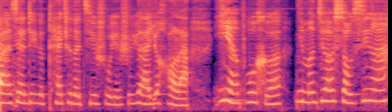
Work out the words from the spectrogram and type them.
发现这个开车的技术也是越来越好了，一言不合你们就要小心啊！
